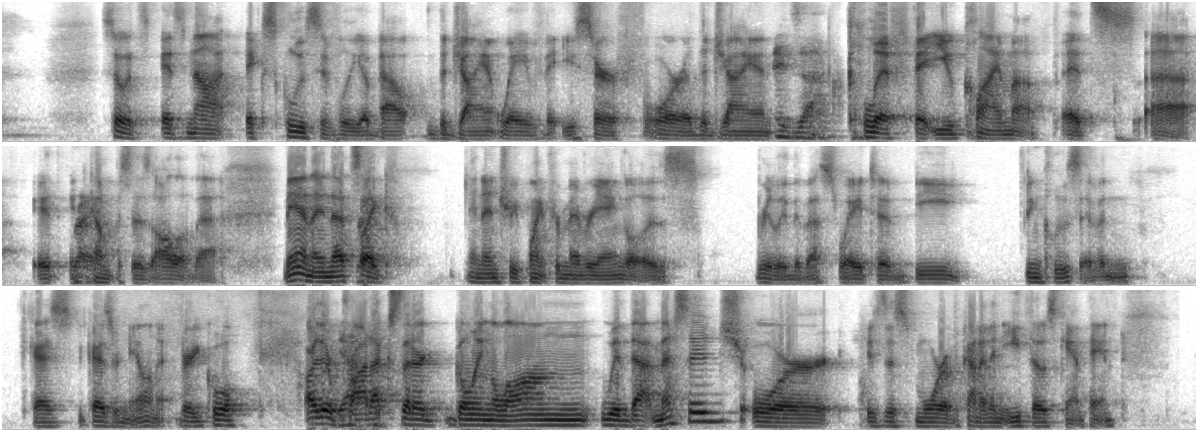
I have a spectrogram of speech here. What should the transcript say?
So it's it's not exclusively about the giant wave that you surf or the giant exactly. cliff that you climb up. It's uh, it right. encompasses all of that, man. And that's right. like an entry point from every angle is really the best way to be inclusive and you guys you guys are nailing it. Very cool. Are there yeah. products that are going along with that message or is this more of kind of an ethos campaign?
